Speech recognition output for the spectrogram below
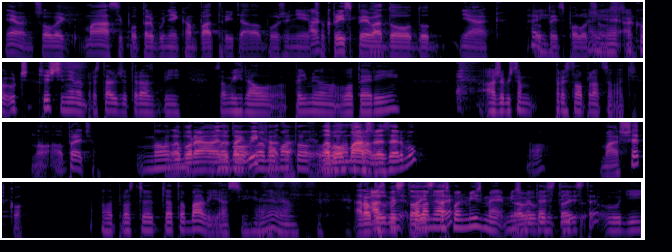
neviem, človek má asi potrebu niekam patriť, alebo že niečo Ak- prispieva do, do nejak do Hej, tej Hej, spoločnosti. hej, ako určite tiež si neviem predstaviť, že teraz by som vyhral 5 miliónov v lotérii a že by som prestal pracovať. No, ale prečo? No, lebo reálne to tak vychádza. ma to- lebo to máš baví. rezervu? No, Máš všetko. ale proste ťa to baví asi, ja neviem. A robil aspoň, by to podľa isté? mňa aspoň my sme, my sme Robil ten typ isté? ľudí,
